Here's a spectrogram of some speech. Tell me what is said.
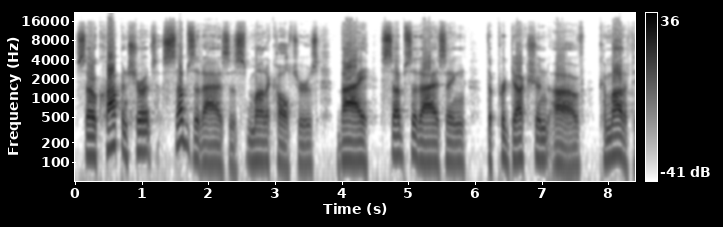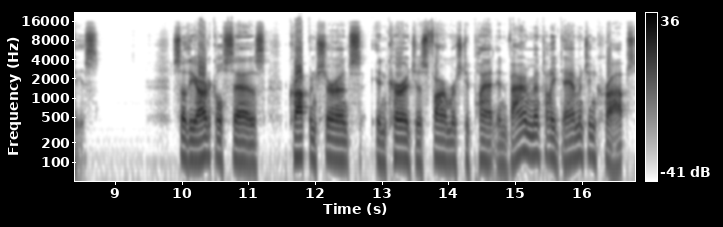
So, crop insurance subsidizes monocultures by subsidizing the production of commodities. So, the article says Crop insurance encourages farmers to plant environmentally damaging crops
